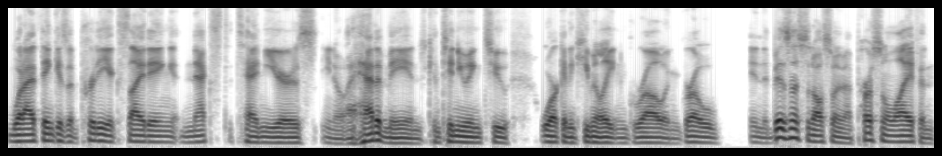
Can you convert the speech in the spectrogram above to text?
what I think is a pretty exciting next 10 years, you know, ahead of me and continuing to work and accumulate and grow and grow in the business and also in my personal life and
